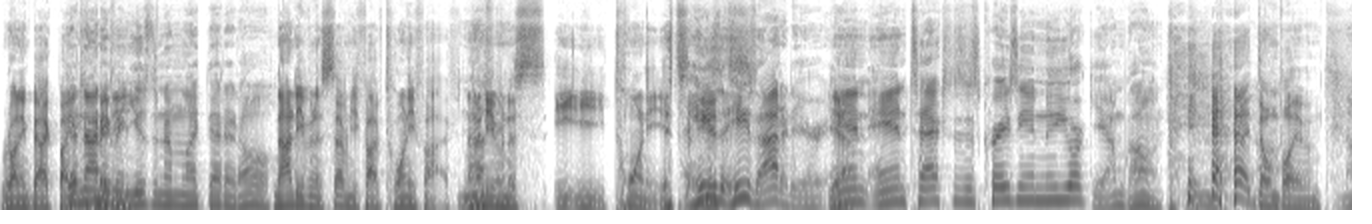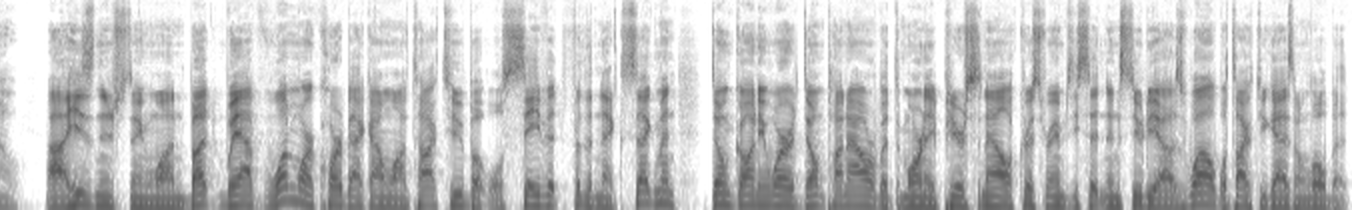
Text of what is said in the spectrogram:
running back by they're not committee. even using him like that at all. not even a 75-25, not Nothing. even a s- 80-20. It's He's it's, he's out of there, Yeah. and and taxes is crazy in New York. Yeah, I'm gone. don't blame him. no, Uh, he's an interesting one, but we have one more quarterback I want to talk to, but we'll save it for the next segment. Don't go anywhere. Don't punt hour with Demorne Pearsonell, Chris Ramsey sitting in studio as well. We'll talk to you guys in a little bit.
